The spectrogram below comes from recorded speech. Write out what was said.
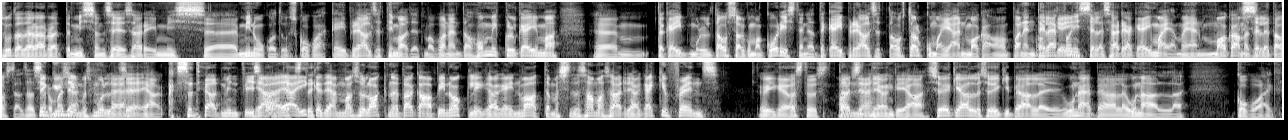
suudad ära arvata, mis on see sari, mis äh, minu kodus kogu aeg käib reaalselt niimoodi, et ma panen ta hommikul käima. ta käib mul taustal, kui ma koristan ja ta käib reaalselt taustal, kui ma jään magama, ma panen Okei. telefonis selle sarja käima ja ma jään magama selle taustal. see on küsimus mulle, jah? ja kas sa tead mind piisavalt ja ikka tean, ma sul akna taga binokliga käin vaatamas sedasama sarja, aga äkki on Friends? õige vastus, täpselt jah? nii ongi ja söögi alla, söögi peale, une peale, une alla, kogu aeg,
